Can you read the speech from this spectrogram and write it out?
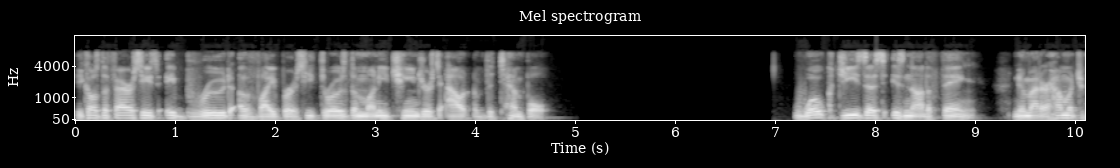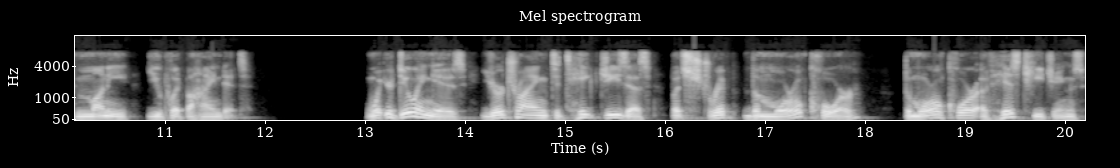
He calls the Pharisees a brood of vipers. He throws the money changers out of the temple woke Jesus is not a thing, no matter how much money you put behind it. What you're doing is you're trying to take Jesus, but strip the moral core, the moral core of his teachings,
